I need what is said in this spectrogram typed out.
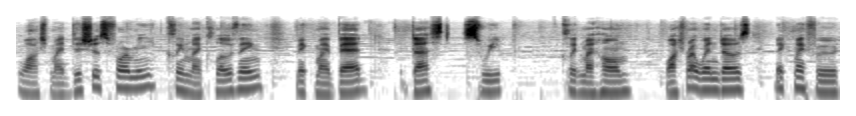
wash my dishes for me, clean my clothing, make my bed, dust, sweep, clean my home, wash my windows, make my food.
